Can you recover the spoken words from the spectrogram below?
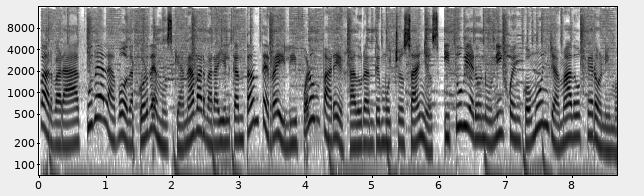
Bárbara acude a la boda. Recordemos que Ana Bárbara y el cantante Rayleigh fueron pareja durante muchos años y tuvieron un hijo en común llamado Jerónimo.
